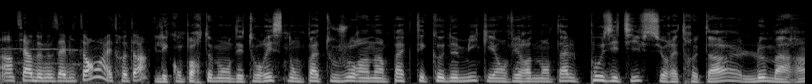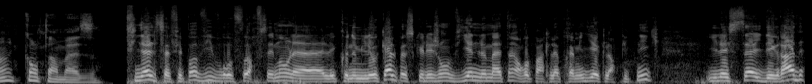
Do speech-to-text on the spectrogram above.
un tiers de nos habitants à Etretat. Les comportements des touristes n'ont pas toujours un impact économique et environnemental positif sur Etretat, le marin Quentin Maz. Au final, ça ne fait pas vivre forcément l'économie locale parce que les gens viennent le matin, repartent l'après-midi avec leur pique-nique, ils laissent ça, ils dégradent.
